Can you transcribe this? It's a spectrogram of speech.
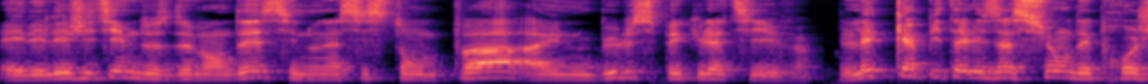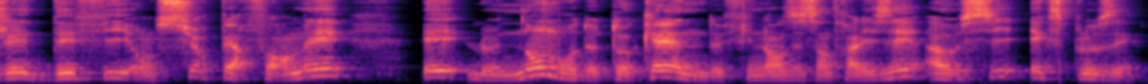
et il est légitime de se demander si nous n'assistons pas à une bulle spéculative. Les capitalisations des projets défis ont surperformé et le nombre de tokens de finances décentralisées a aussi explosé.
